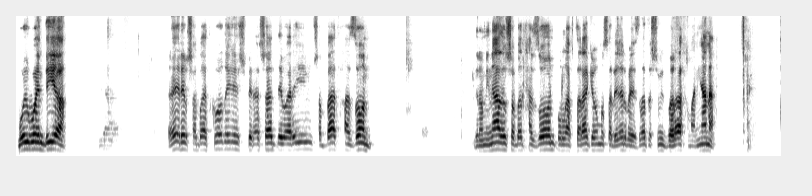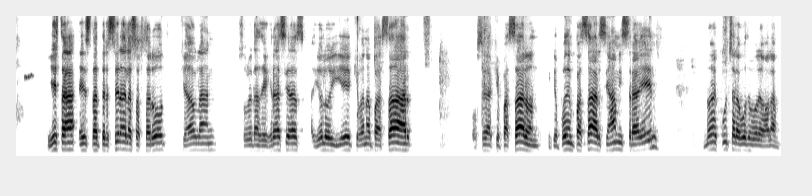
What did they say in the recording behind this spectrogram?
Muy buen día. Erev Shabbat Kodesh, Perashat Devarim, Shabbat Hazon. Denominado Shabbat Hazon por la Haftarah que vamos a leer Bezrat Hashem Baraj mañana. Y esta es la tercera de las Haftarot que hablan sobre las desgracias yo lo oí que van a pasar, o sea, que pasaron y que pueden pasar si Am Israel no escucha la voz de Boreolam.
